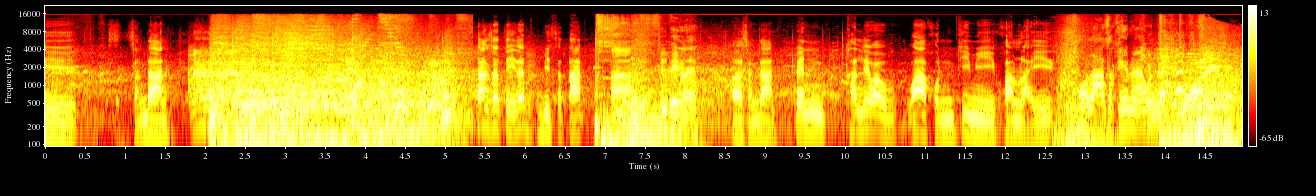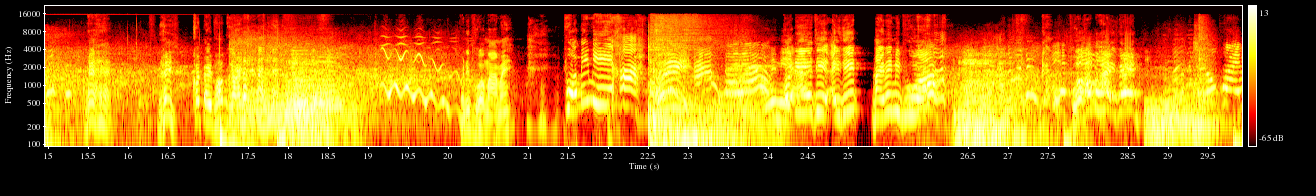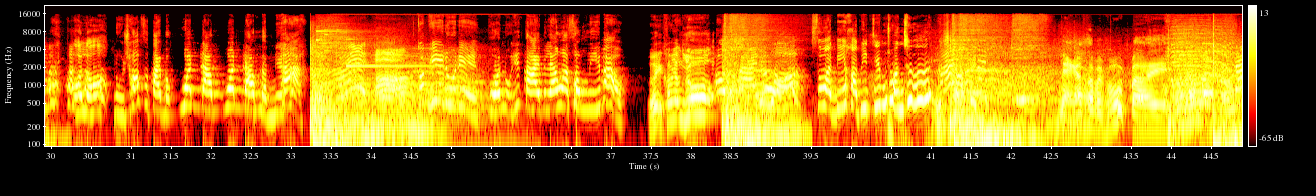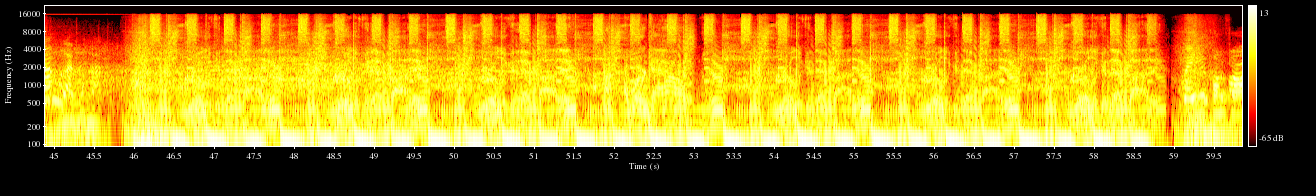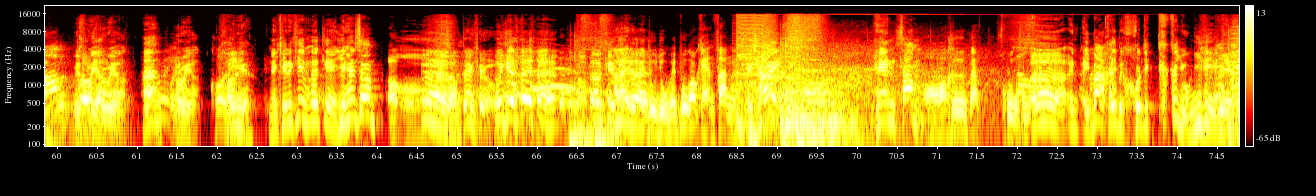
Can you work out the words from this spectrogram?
สันดาน ตั้งสติแล้วบิดสตาร์ทอ่าชื่อเพลงอะไรเออสันดานเป็นเขาเรียกว่าว่าคนที่มีความไหล ขอลาสักเทปนะวันนี้แม่เฮ้ยค่อยไปพร้อมกัน วันนี้ผัวมาไหมผัวไม่มีค่ะ เฮ้ยไม่มีก็ดีที่ไอวิทย์ใหม่ไม่มีผัว ผัวเขามาอีกเป็นลูกไวมากอ๋อเหรอ หนูชอบสไตล์ ก็พี่ดูดิผัวหนูที่ตายไปแล้วอะทรงนี้เปล่า เฮ้ยเขายังอยู่เอาตายแล้วเหรอ สวัสดีค่ะพี่จิ้มชวนชื่นแหน่ก็เข้าไปพูดไปหน้าเหมือน Where you Korea ไหนคิดได้คิดโอเค you handsome โอ้ thank you โอเคโอเคอะไรไม่เป็นไรไปจู่ๆไปพูดเขาแขนสั้นอะไม่ใช่ handsome อ๋อคือแบบคุณสมเอบัติอไอ้ไอ้บ้าใครเป็นคนจะก็อยู่อย่างนี้ดิเวน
